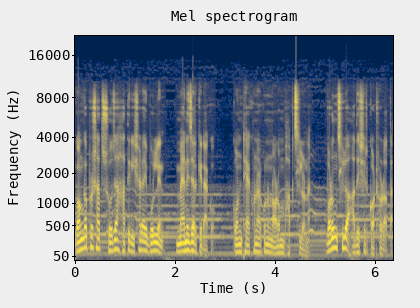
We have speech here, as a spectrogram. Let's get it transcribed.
গঙ্গাপ্রসাদ সোজা হাতের ইশারায় বললেন, ম্যানেজারকে ডাকো। কণ্ঠে এখন আর কোনো নরম ভাব ছিল না, বরং ছিল আদেশের কঠোরতা।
